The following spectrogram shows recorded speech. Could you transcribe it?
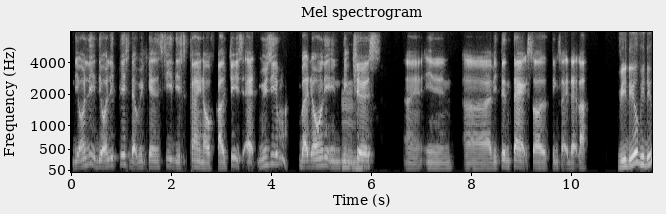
The only the only place that we can see this kind of culture is at museum, lah. but only in Hmm. pictures, uh, in uh, written text or things like that lah. Video, video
